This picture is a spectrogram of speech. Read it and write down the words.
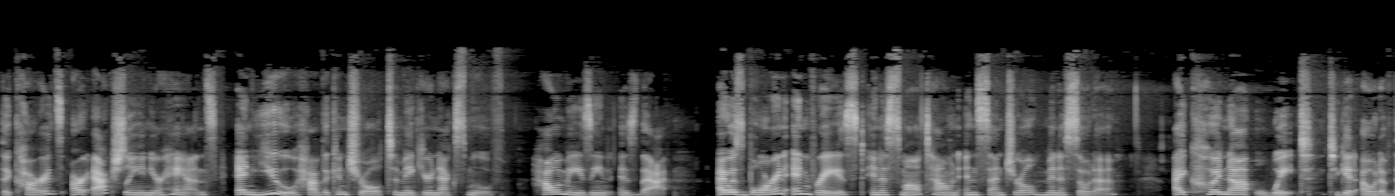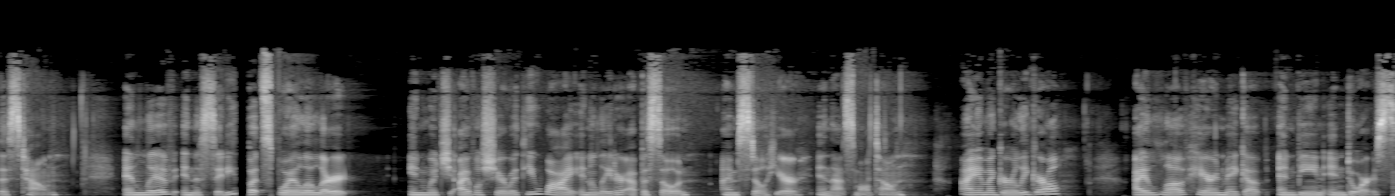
The cards are actually in your hands, and you have the control to make your next move. How amazing is that? I was born and raised in a small town in central Minnesota. I could not wait to get out of this town and live in the city, but spoil alert, in which I will share with you why in a later episode. I'm still here in that small town. I am a girly girl. I love hair and makeup and being indoors.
